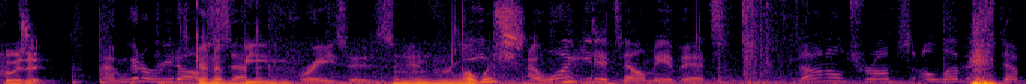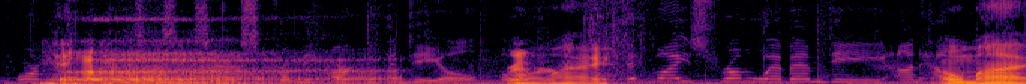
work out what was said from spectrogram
Who is it? I'm gonna read off gonna seven be, phrases, mm, and for Lois? each, I want you to tell me if it's Donald Trump's 11-step formula for success from the art of the deal, or Oh my. advice from WebMD on how Oh to my.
